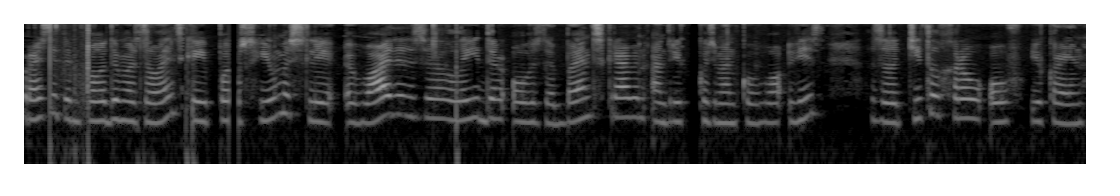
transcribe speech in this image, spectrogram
President Volodymyr Zelensky posthumously awarded the leader of the band Skrябin Andriy Kuzmenko with the title Hero of Ukraine.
